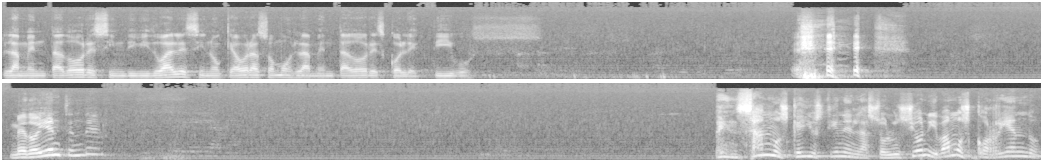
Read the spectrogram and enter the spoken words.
lamentadores individuales, sino que ahora somos lamentadores colectivos. ¿Me doy a entender? Pensamos que ellos tienen la solución y vamos corriendo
